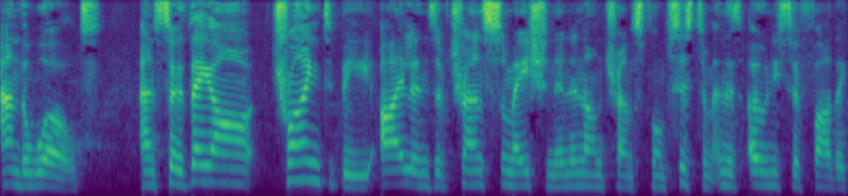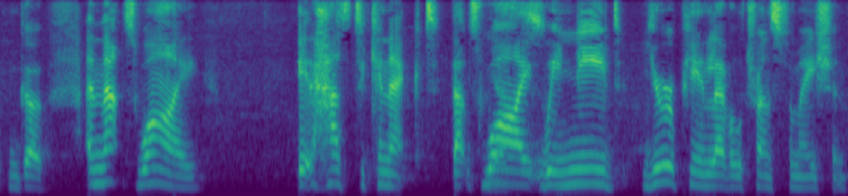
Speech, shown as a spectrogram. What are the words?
and the world. And so they are trying to be islands of transformation in an untransformed system, and there's only so far they can go. And that's why it has to connect. That's why yes. we need European level transformation.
